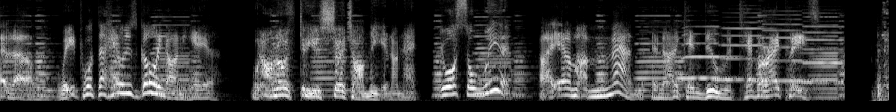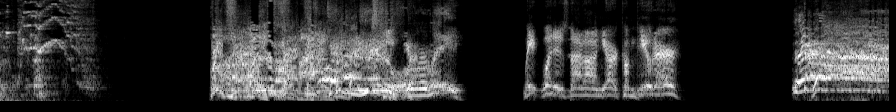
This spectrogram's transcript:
Hello. Wait, what the hell is going on here? What on earth do you search on the internet? You're so weird. I am a man, and I can do whatever I please. Wait, what is that on your computer? Ah!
